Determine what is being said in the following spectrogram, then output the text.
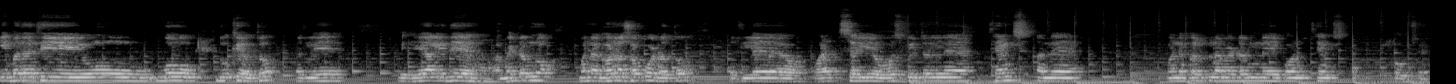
એ બધાથી હું બહુ દુઃખી હતો. એટલે એના લીધે મેડમનો મને ઘણો સપોર્ટ હતો. એટલે વાત્સલ્ય હોસ્પિટલને થેન્ક્સ અને મને કલ્પના મેડમને પણ થેન્ક્સ કહું છું.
